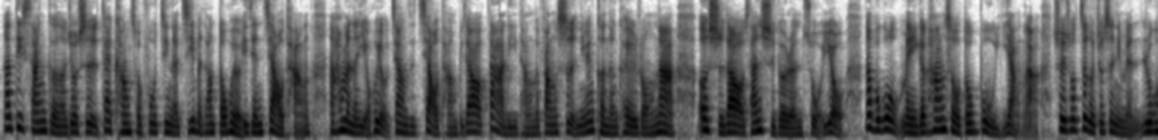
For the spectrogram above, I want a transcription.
那第三个呢，就是在 Council 附近呢，基本上都会有一间教堂，那他们呢也会有这样子教堂比较大礼堂的方式，里面可能可以容纳二十到三十个人左右。那不过每个 Council 都不。不一样啦，所以说这个就是你们如果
